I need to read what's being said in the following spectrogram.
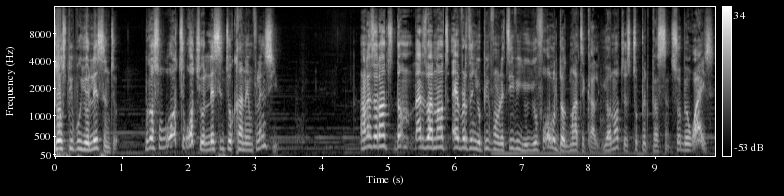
Those people you listen to. Because what, what you listen to can influence you. And that's not that's why not everything you pick from the TV you, you follow dogmatically. You're not a stupid person. So be wise.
